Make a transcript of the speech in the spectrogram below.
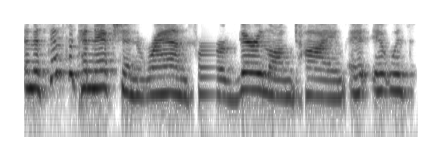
and the sense of connection ran for a very long time. It, it was,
